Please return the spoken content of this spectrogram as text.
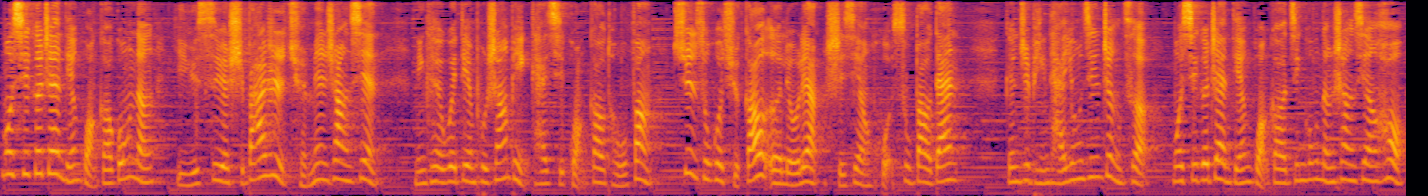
墨西哥站点广告功能已于四月十八日全面上线，您可以为店铺商品开启广告投放，迅速获取高额流量，实现火速爆单。根据平台佣金政策，墨西哥站点广告金功能上线后，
